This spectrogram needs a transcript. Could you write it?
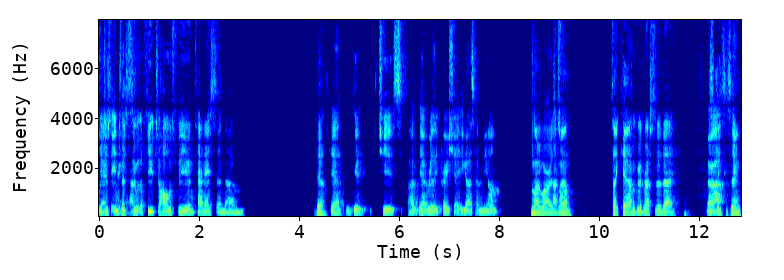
we're just interested to see what the future holds for you in tennis, and um, yeah, Yeah, thank you. Cheers. Uh, yeah, I really appreciate you guys having me on. no worries, Nice man. one. Take care. have a good rest of the day. All right, Speak to you soon.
